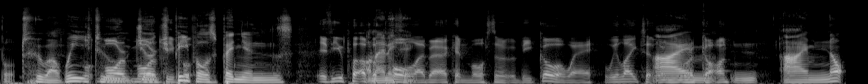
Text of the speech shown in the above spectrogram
But who are we to more- more judge people- people's opinions? If you put up a anything. poll, I reckon most of it would be go away. We liked it when I'm we were gone. I'm not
